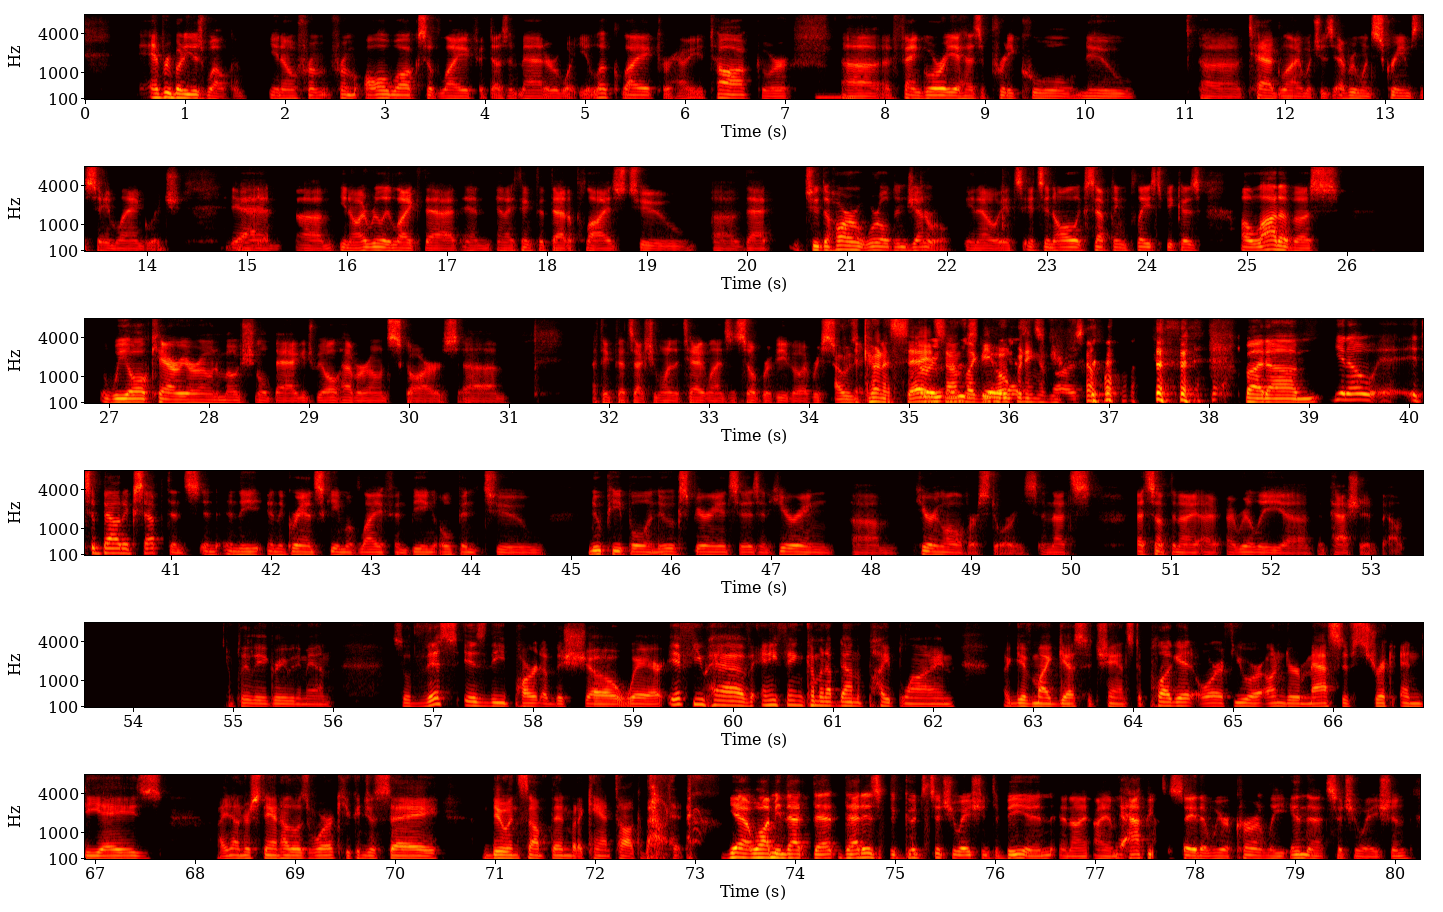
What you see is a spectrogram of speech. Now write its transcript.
everybody is welcome. You know, from from all walks of life. It doesn't matter what you look like or how you talk. Or mm-hmm. uh, Fangoria has a pretty cool new uh, tagline, which is "Everyone screams the same language." yeah and um, you know i really like that and and i think that that applies to uh, that to the horror world in general you know it's it's an all accepting place because a lot of us we all carry our own emotional baggage we all have our own scars um, I think that's actually one of the taglines in Sopravvivo. Every I was gonna say, every, sounds like the opening of yours. but um, you know, it's about acceptance in, in the in the grand scheme of life and being open to new people and new experiences and hearing um, hearing all of our stories. And that's that's something I I, I really uh, am passionate about. Completely agree with you, man. So, this is the part of the show where if you have anything coming up down the pipeline, I give my guests a chance to plug it. Or if you are under massive, strict NDAs, I understand how those work. You can just say, doing something, but I can't talk about it. yeah, well, I mean that that that is a good situation to be in, and I, I am yeah. happy to say that we are currently in that situation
